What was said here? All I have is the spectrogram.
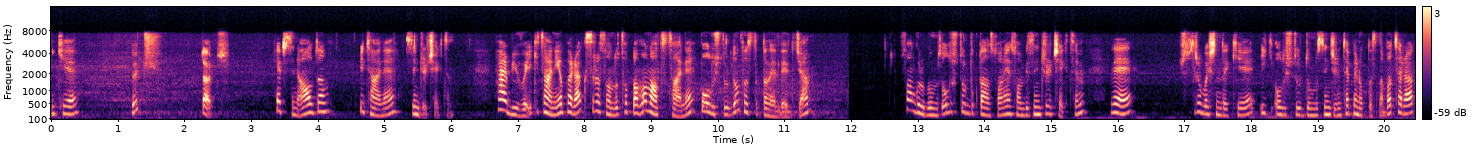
2, 3, 4. Hepsini aldım. Bir tane zincir çektim. Her bir yuva iki tane yaparak sıra sonunda toplam 16 tane bu oluşturduğum fıstıktan elde edeceğim. Son grubumuzu oluşturduktan sonra en son bir zincir çektim ve şu sıra başındaki ilk oluşturduğumuz zincirin tepe noktasına batarak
